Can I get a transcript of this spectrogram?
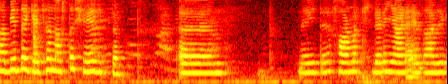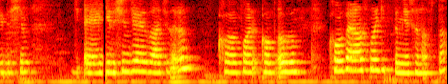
Ha bir de geçen hafta şeye gittim. Ee, neydi? Farmatiklerin yani eczacı gidişim e, girişimci eczacıların ıı, konferansına gittim geçen hafta.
